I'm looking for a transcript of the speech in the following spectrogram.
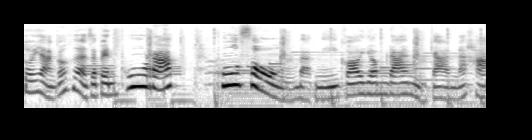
ตัวอย่างก็คืออาจจะเป็นผู้รับผู้ส่งแบบนี้ก็ย่อมได้เหมือนกันนะคะ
